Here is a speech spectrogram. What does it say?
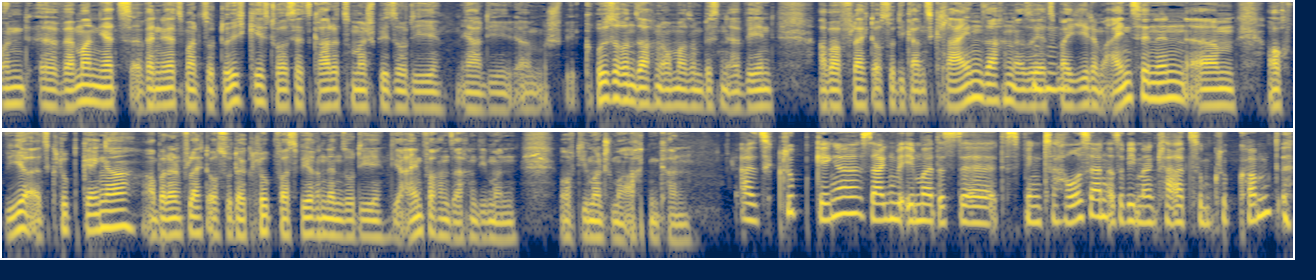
Und äh, wenn man jetzt, wenn du jetzt mal so durchgehst, du hast jetzt gerade zum Beispiel so die, ja, die ähm, größeren Sachen auch mal so ein bisschen erwähnt, aber vielleicht auch so die ganz kleinen Sachen, also jetzt mhm. bei jedem Einzelnen, ähm, auch wir als Clubgänger, aber dann vielleicht auch so der Club, was wären denn so die, die einfachen Sachen, die man, auf die man schon mal achten kann? Als Clubgänger sagen wir immer, dass der, das fängt zu Hause an, also wie man klar zum Club kommt.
